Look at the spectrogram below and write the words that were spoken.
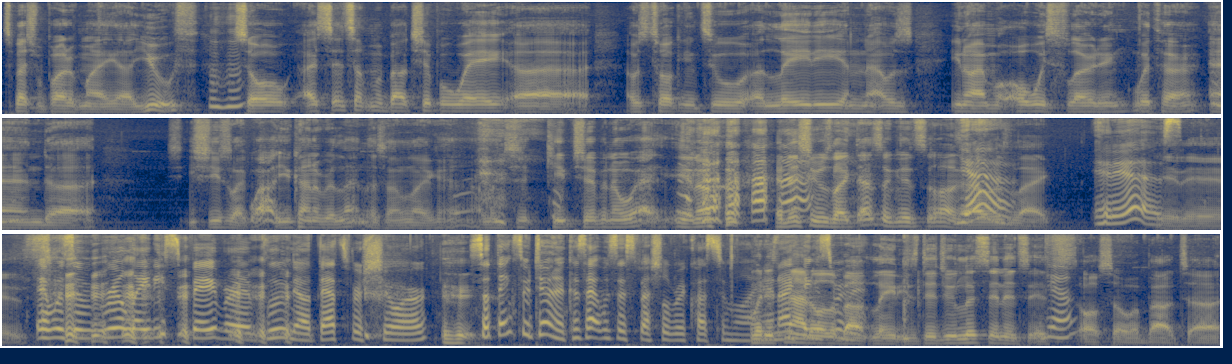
special part of my uh, youth. Mm-hmm. So I said something about chip away. Uh, I was talking to a lady, and I was, you know, I'm always flirting with her, and. Uh, She's like, wow, you're kind of relentless. I'm like, yeah, I'm gonna chi- keep chipping away, you know. and then she was like, that's a good song. Yeah, I was like, It is. it is. It was a real lady's favorite, Blue Note, that's for sure. So thanks for doing it, because that was a special request of mine. But it's and I not think all it's about ladies. Did you listen? It's it's Yeah. also about uh,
